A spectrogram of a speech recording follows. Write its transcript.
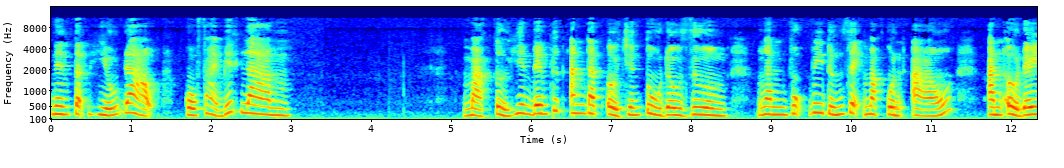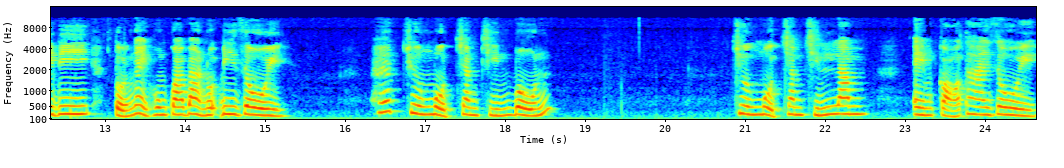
nên tận hiếu đạo, cô phải biết làm. Mạc Tử Hiên đem thức ăn đặt ở trên tủ đầu giường, ngăn Vũ Vi đứng dậy mặc quần áo. Ăn ở đây đi, tối ngày hôm qua bà nội đi rồi. Hết chương 194 Chương 195 Em có thai rồi.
